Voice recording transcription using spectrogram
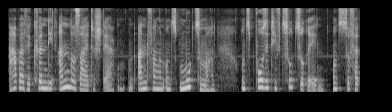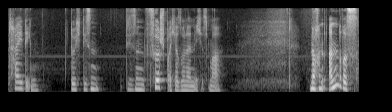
Aber wir können die andere Seite stärken und anfangen, uns Mut zu machen, uns positiv zuzureden, uns zu verteidigen. Durch diesen, diesen Fürsprecher, so nenne ich es mal. Noch ein anderes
